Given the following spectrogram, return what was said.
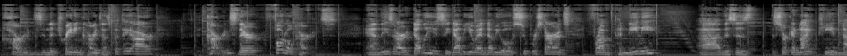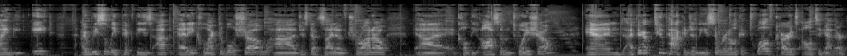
cards in the trading card sense, but they are cards. They're photo cards. And these are WCW NWO Superstars from Panini. Uh, this is circa 1998. I recently picked these up at a collectible show uh, just outside of Toronto uh, called the Awesome Toy Show. And I picked up two packages of these, so we're going to look at 12 cards altogether.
